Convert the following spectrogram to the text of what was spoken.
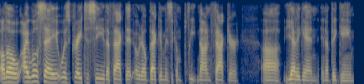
Although I will say it was great to see the fact that Odell Beckham is a complete non-factor uh, yet again in a big game.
